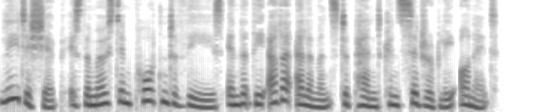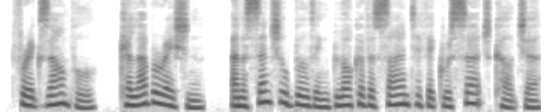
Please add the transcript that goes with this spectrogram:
leadership is the most important of these in that the other elements depend considerably on it. For example, collaboration, an essential building block of a scientific research culture,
